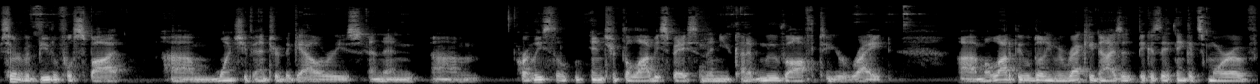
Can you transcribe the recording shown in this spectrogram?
sort of a beautiful spot um, once you've entered the galleries, and then um, or at least the, entered the lobby space, and then you kind of move off to your right. Um, a lot of people don't even recognize it because they think it's more of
